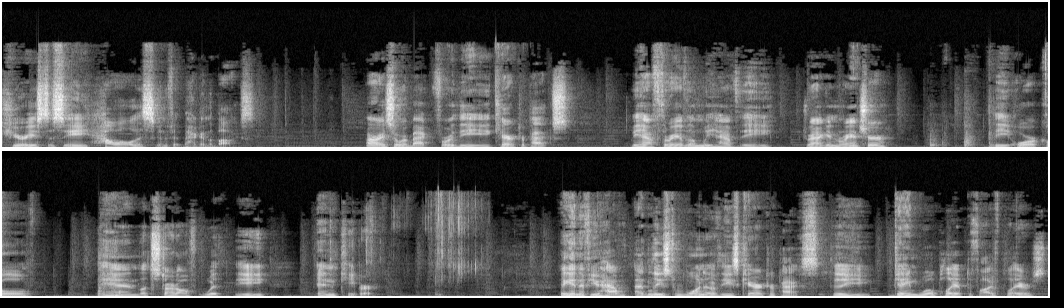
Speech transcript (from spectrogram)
curious to see how all of this is going to fit back in the box. All right, so we're back for the character packs. We have three of them. We have the Dragon Rancher, the Oracle, and let's start off with the Innkeeper. Again, if you have at least one of these character packs, the game will play up to five players.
